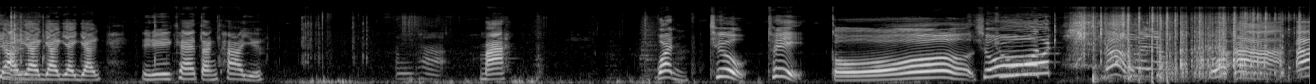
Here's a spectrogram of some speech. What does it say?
อยางอยางอยางอยางอยางนี่นี่แค่ตั้งท่าอยู่ ตั้งท่า มา one two three go ชุดเริ่มช่วยแล้วโอ้อ่าอ่า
